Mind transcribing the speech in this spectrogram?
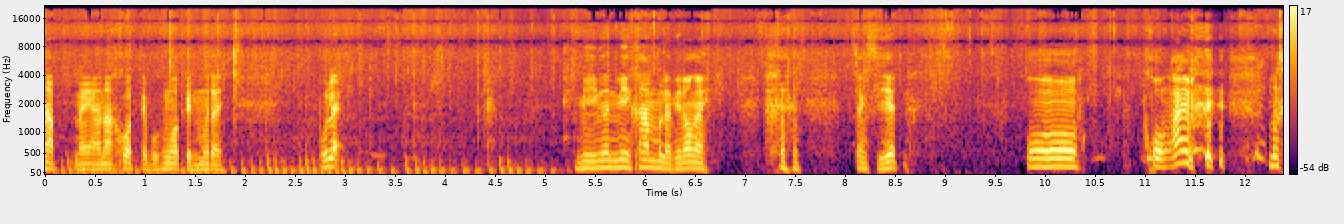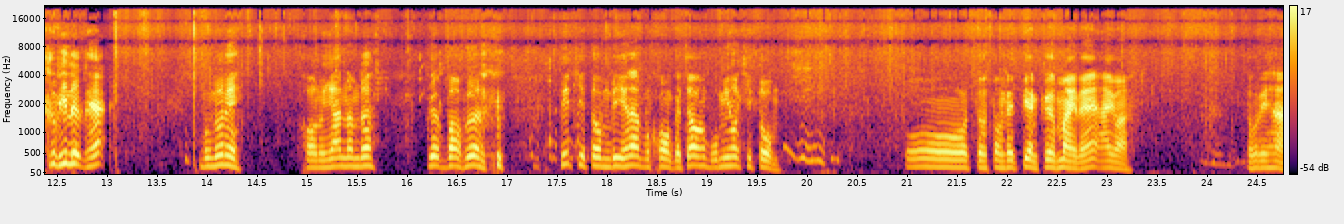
รับ ในอนาคตแต่บ่ฮู้ว่าเป็นเมื้อใดพูดแหละ มีเงินมีค่ำพุ่นแหละพี่น้องเอ้ยจังสิเฮ็ดโอ้ ของอ้าย มันคือพี่ลึกแท้เบิ่งดูนี่ ขออนุญาตนำเด้อ เกือบบ่เพื่อน ติดขี้ตมดีนะบางของกับเจ้าบ่มีฮอดขี้ตม โอ้ตัวต้องได้เปลี่ยนเกือบใหม่แล้วไอ้ายว่ะต้องได้หา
